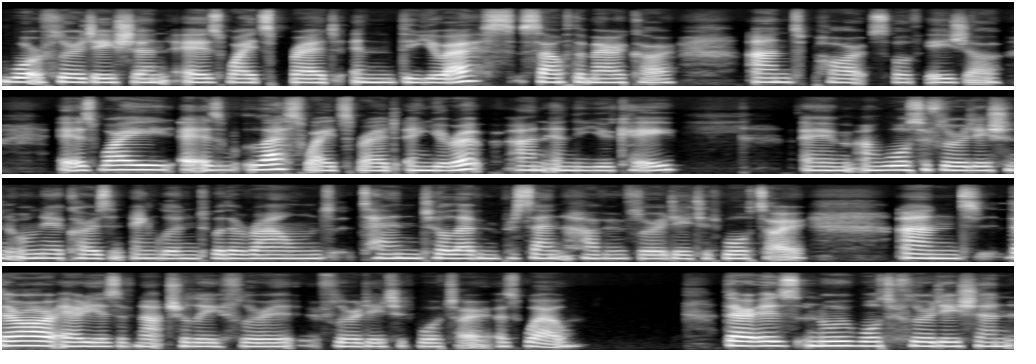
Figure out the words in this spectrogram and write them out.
water fluoridation is widespread in the US, South America, and parts of Asia. It is wide, it is less widespread in Europe and in the UK um, and water fluoridation only occurs in England with around 10 to 11% having fluoridated water. And there are areas of naturally fluor- fluoridated water as well. There is no water fluoridation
